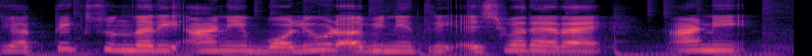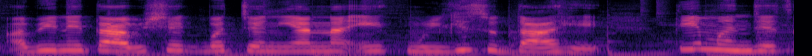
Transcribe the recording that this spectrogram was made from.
जागतिक सुंदरी आणि बॉलिवूड अभिनेत्री ऐश्वर्या राय आणि अभिनेता अभिषेक बच्चन यांना एक मुलगीसुद्धा आहे. ती म्हणजेच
